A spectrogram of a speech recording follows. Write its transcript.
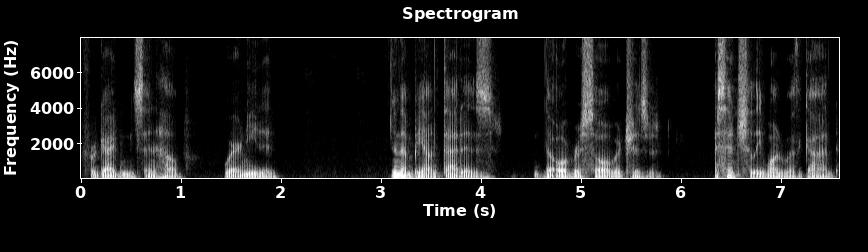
for guidance and help where needed. And then beyond that is the oversoul, which is essentially one with God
